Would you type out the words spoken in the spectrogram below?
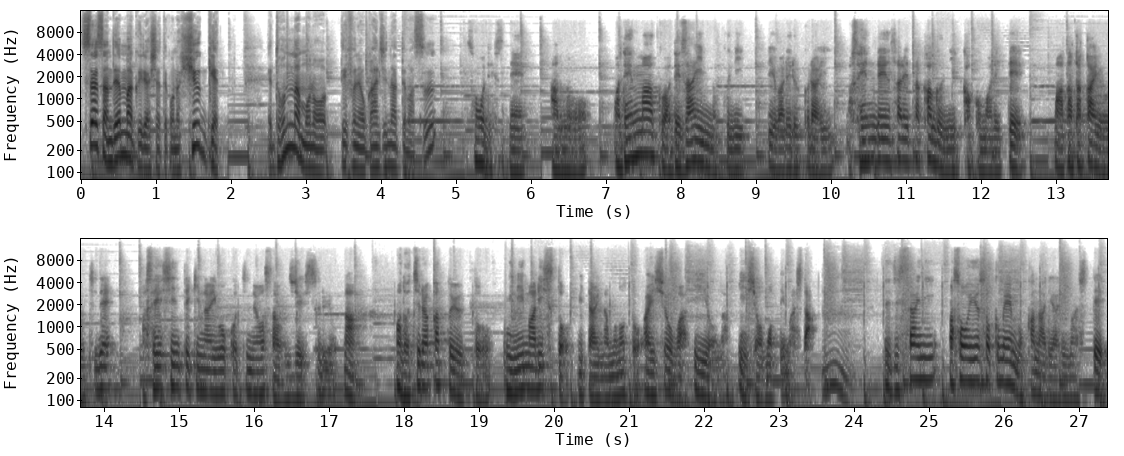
蔦谷さんデンマークいらっしゃってこのヒュッゲえどんなものっていうふうにお感じになってます？そうですね。あの、ま、デンマークはデザインの国って言われるくらい、ま、洗練された家具に囲まれて、まあ、暖かいお家で、精神的な居心地の良さを重視するような、まあ、どちらかというとミニマリストみたいなものと相性がいいような印象を持っていました。うんで実際に、まあ、そういう側面もかなりありまして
